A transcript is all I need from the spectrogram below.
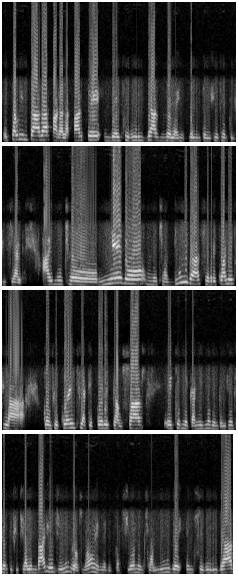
está orientada para la parte de seguridad de la, de la inteligencia artificial. Hay mucho miedo, muchas dudas sobre cuál es la consecuencia que puede causar estos mecanismos de inteligencia artificial en varios libros, ¿no? En educación, en salud, en seguridad.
